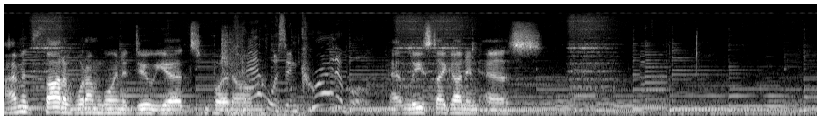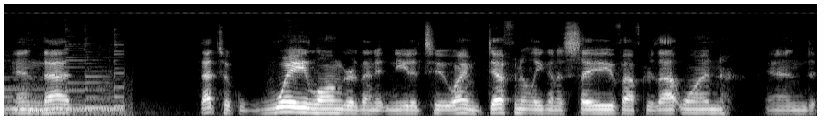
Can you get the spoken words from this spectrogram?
I haven't thought of what I'm going to do yet, but um, That was incredible. at least I got an S. And that that took way longer than it needed to. I am definitely going to save after that one and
